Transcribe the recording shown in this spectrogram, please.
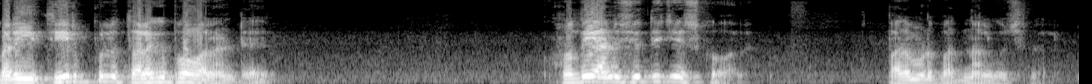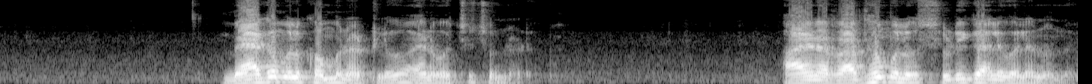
మరి ఈ తీర్పులు తొలగిపోవాలంటే హృదయాన్ని శుద్ధి చేసుకోవాలి. పదమూడు పద్నాలుగు వచ్చినాలు మేఘములు కమ్మునట్లు ఆయన వచ్చుచున్నాడు. ఆయన రథములు సుడిగాలి వలెనున్నవి.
